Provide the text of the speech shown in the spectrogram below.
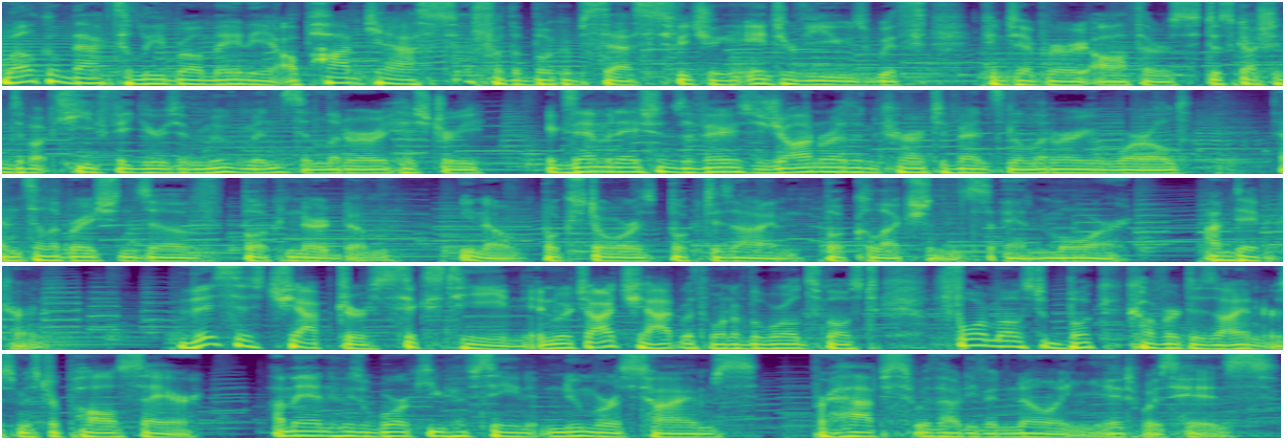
Welcome back to Libromania, a podcast for the book obsessed, featuring interviews with contemporary authors, discussions about key figures and movements in literary history, examinations of various genres and current events in the literary world, and celebrations of book nerddom. You know, bookstores, book design, book collections, and more. I'm David Kern. This is chapter 16, in which I chat with one of the world's most foremost book cover designers, Mr. Paul Sahre, a man whose work you have seen numerous times, perhaps without even knowing it was his.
